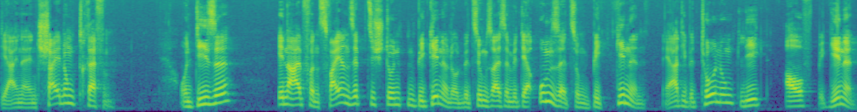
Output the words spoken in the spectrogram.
die eine Entscheidung treffen und diese innerhalb von 72 Stunden beginnen und beziehungsweise mit der Umsetzung beginnen, ja, die Betonung liegt auf beginnen.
